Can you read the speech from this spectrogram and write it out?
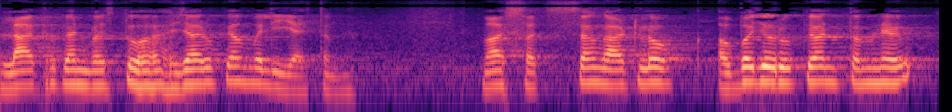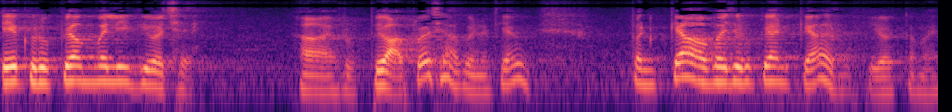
લાખ રૂપિયાની વસ્તુ હજાર રૂપિયા મળી જાય તમને. માં સત્સંગ આટલો અબજો રૂપિયા તમને એક રૂપિયા મળી ગયો છે. હા, રૂપિયો આપ્યો છે આપણે નથી આવ્યું. પણ ક્યાં અબજ રૂપિયા ક્યાં રૂપિયો તમે?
